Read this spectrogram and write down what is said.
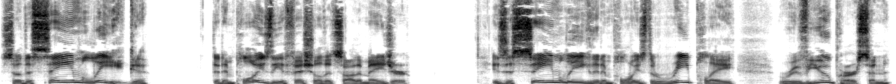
So the same league that employs the official that saw the major is the same league that employs the replay review person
